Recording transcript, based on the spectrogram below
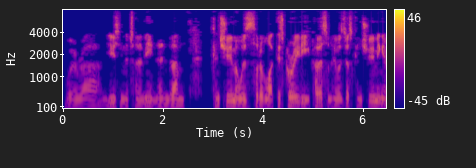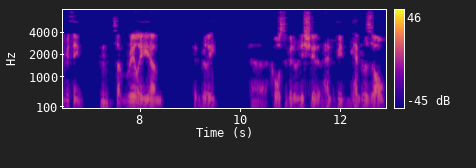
were uh, using the term in, and um, consumer was sort of like this greedy person who was just consuming everything. Mm. So it really um, it really uh, caused a bit of an issue that had to be had to resolve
